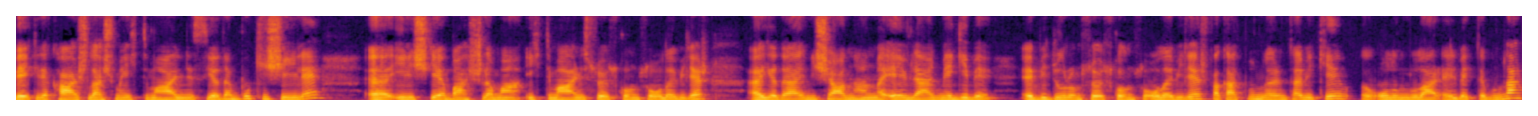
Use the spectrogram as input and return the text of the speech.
belki de karşılaşma ihtimaliniz ya da bu kişiyle e, ilişkiye başlama ihtimali söz konusu olabilir. E, ya da nişanlanma, evlenme gibi e, bir durum söz konusu olabilir. Fakat bunların tabii ki e, olumlular elbette bunlar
